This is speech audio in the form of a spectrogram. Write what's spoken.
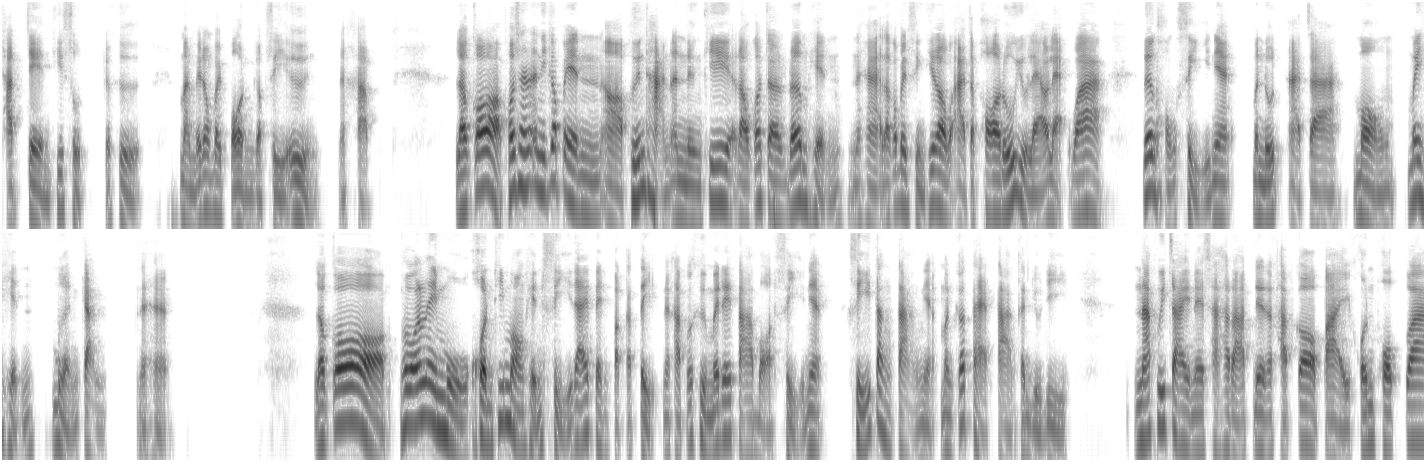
ชัดเจนที่สุดก็คือ มันไม่ต้องไปปนกับสีอื่นนะครับ แล้วก็เพราะฉะนั้นอันนี้ก็เป็นพื้นฐานอันหนึ่งที่เราก็จะเริ่มเห็นนะฮะ แล้วก็เป็นสิ่งที่เราอาจจะพอรู้อยู่แล้วแหละว่า เรื่องของสีเนี่ยมนุษย์อาจจะมองไม่เห็นเหมือนกันนะฮะแล้วก็เพราะว่าในหมู่คนที่มองเห็นสีได้เป็นปกตินะครับ ก็คือไม่ได้ตาบอดสีเนี่ยสีต่างๆเนี่ยมันก็แตกต่างกันอยู่ดี นักวิจัยในสหรัฐเนี่ยนะครับ ก็ไปค้นพบว่า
